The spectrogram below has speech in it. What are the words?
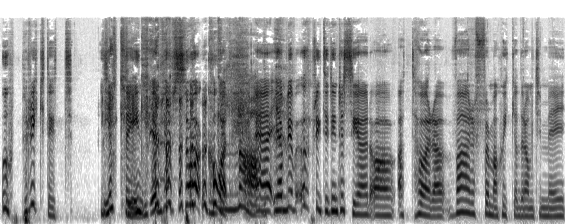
uppriktigt Lycklig. jättein- Jag blev så kåt. Eh, Jag blev uppriktigt intresserad av att höra varför man skickade dem till mig.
